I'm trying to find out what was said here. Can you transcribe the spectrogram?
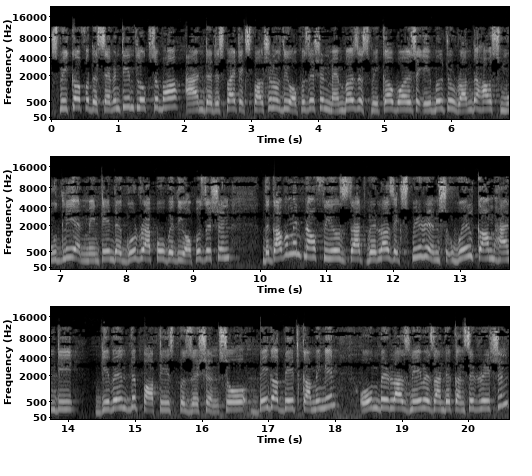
Speaker for the 17th Lok Sabha and uh, despite expulsion of the opposition members, the Speaker was able to run the House smoothly and maintained a good rapport with the opposition. The government now feels that Birla's experience will come handy given the party's position. So big update coming in. Om Birla's name is under consideration.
